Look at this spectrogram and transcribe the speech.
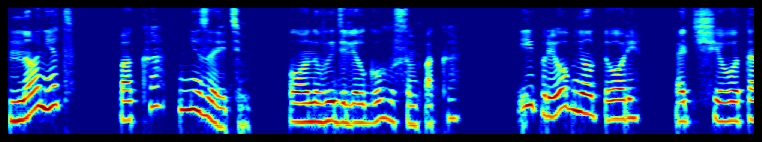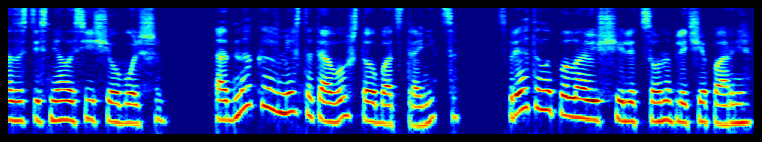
Но нет, пока не за этим. Он выделил голосом «пока» и приобнял Тори, отчего та застеснялась еще больше. Однако вместо того, чтобы отстраниться, спрятала пылающее лицо на плече парня,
